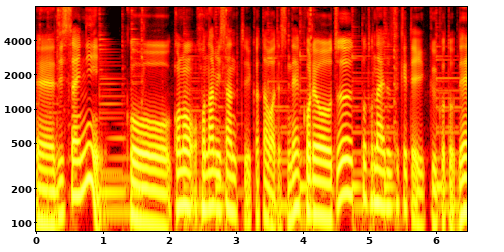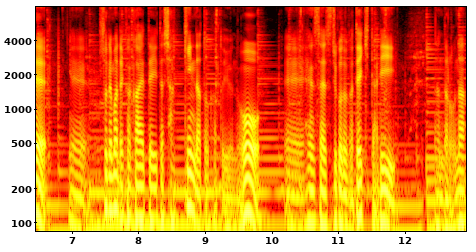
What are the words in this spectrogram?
えー、実際にこうこの穂波さんという方はですねこれをずっと唱え続けていくことで、えー、それまで抱えていた借金だとかというのを、えー、返済することができたりなんだろうな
